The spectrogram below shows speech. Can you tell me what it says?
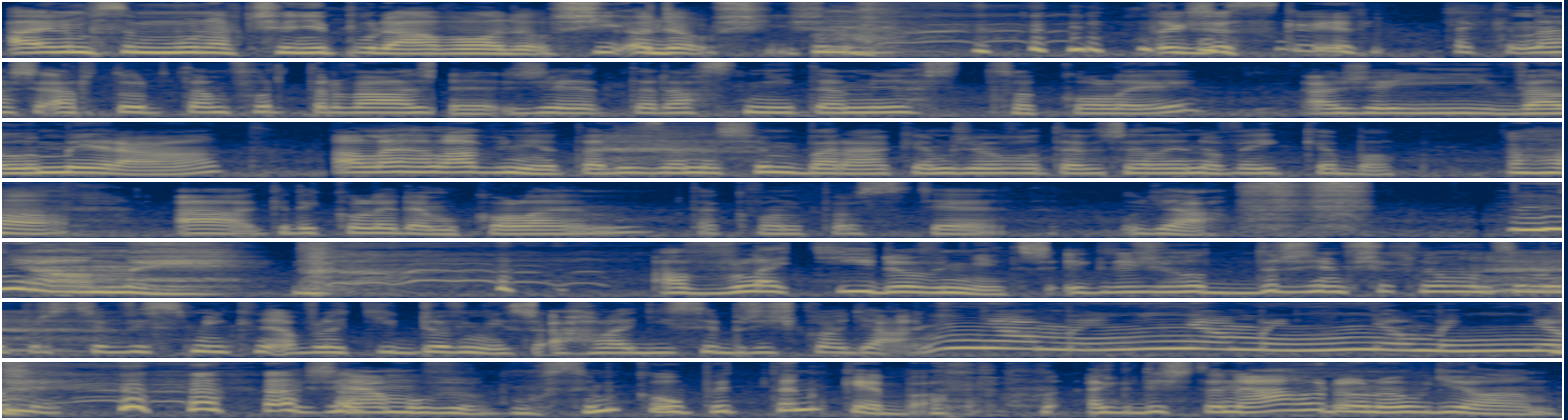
a jenom jsem mu nadšeně podávala další a další. Že? Takže skvělý. Tak náš Artur tam furt trvá, že teda sní téměř cokoliv a že jí velmi rád, ale hlavně tady za naším barákem, že ho otevřeli nový kebab. Aha. A kdykoliv jdem kolem, tak on prostě udělá Mňami a vletí dovnitř. I když ho držím všechno, on se mi prostě vysmíkne a vletí dovnitř a hladí si bříško a dělá ňami, ňami, ňami, ňami. Takže já mu musím koupit ten kebab. A když to náhodou neudělám,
